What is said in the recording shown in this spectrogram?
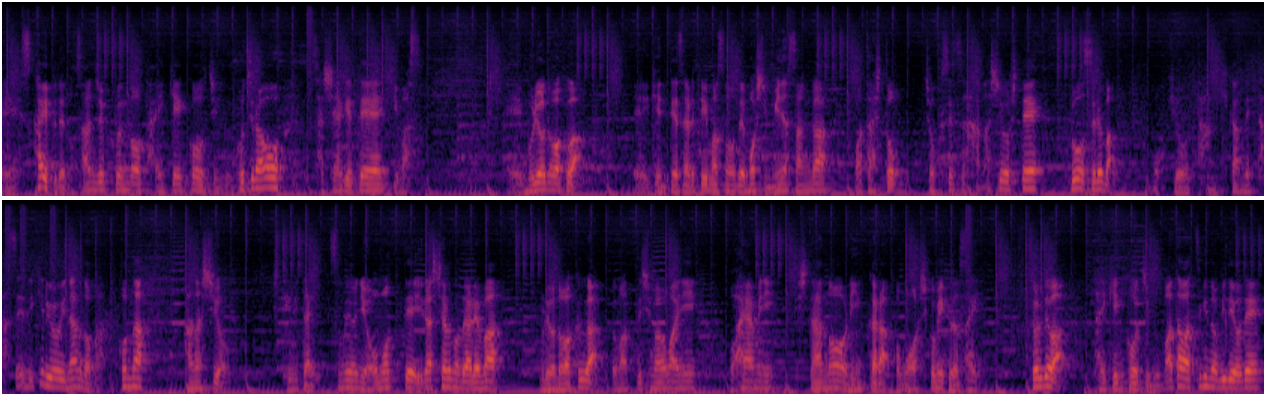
えー、スカイプでの30分の体系コーチングこちらを差し上げています、え、無料の枠は、え、限定されていますのでもし皆さんが私と直接話をしてどうすれば目標を短期間で達成できるようになるのかこんな話をしてみたいそのように思っていらっしゃるのであれば無料の枠が埋まってしまう前にお早めに下のリンクからお申し込みください。それでは体験コーチングまたは次のビデオで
